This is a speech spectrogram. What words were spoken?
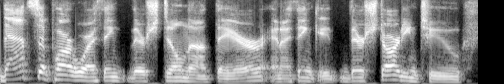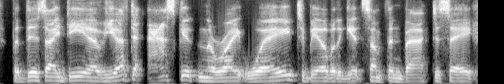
that's the part where I think they're still not there. And I think it, they're starting to. But this idea of you have to ask it in the right way to be able to get something back to say,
